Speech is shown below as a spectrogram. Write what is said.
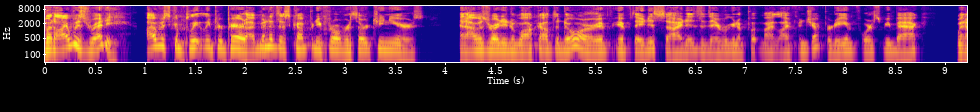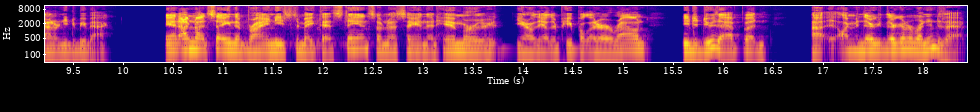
But I was ready. I was completely prepared. I've been at this company for over 13 years and I was ready to walk out the door if, if they decided that they were going to put my life in jeopardy and force me back when I don't need to be back. And I'm not saying that Brian needs to make that stance. I'm not saying that him or you know the other people that are around need to do that. But Uh, I mean, they're they're going to run into that,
